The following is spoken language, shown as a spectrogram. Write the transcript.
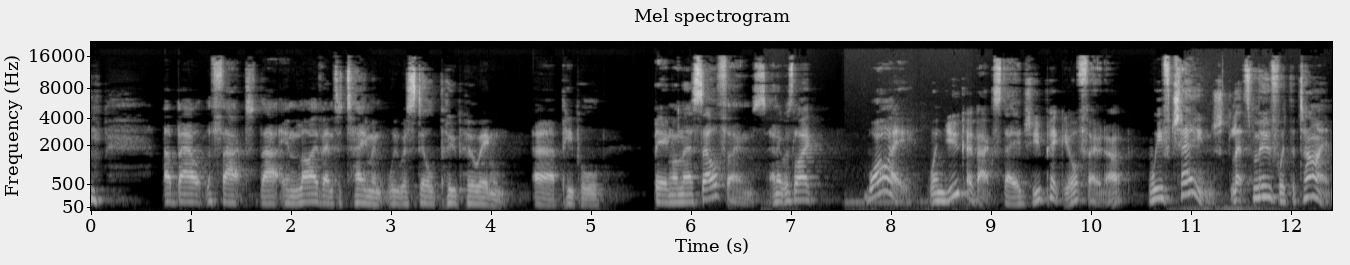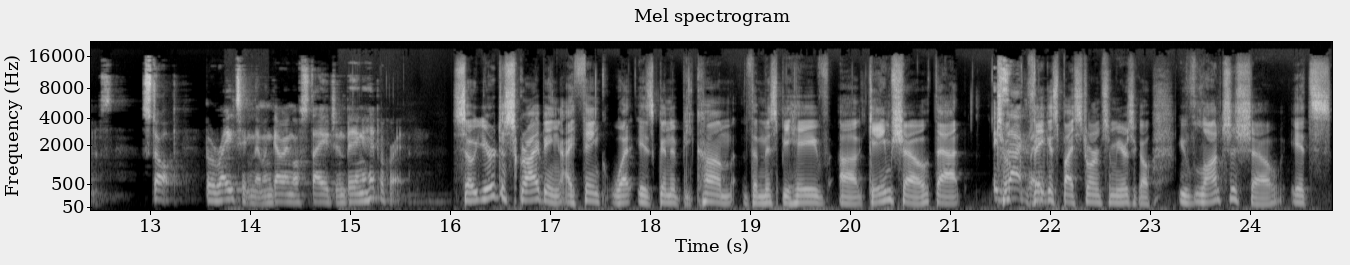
about the fact that in live entertainment, we were still poo pooing uh, people being on their cell phones. And it was like, why? When you go backstage, you pick your phone up. We've changed. Let's move with the times. Stop berating them and going off stage and being a hypocrite. So you're describing, I think, what is going to become the Miss Behave uh, game show that exactly. took Vegas by storm some years ago. You've launched a show. It's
